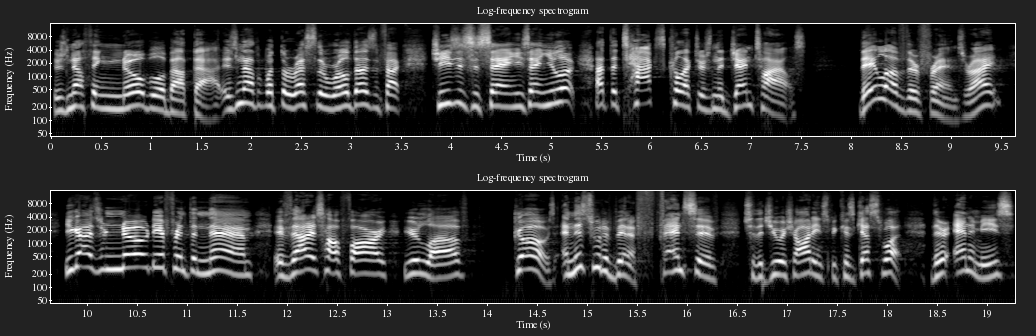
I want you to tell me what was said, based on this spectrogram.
There's nothing noble about that. Isn't that what the rest of the world does? In fact, Jesus is saying, He's saying, you look at the tax collectors and the Gentiles. They love their friends, right? You guys are no different than them if that is how far your love goes. And this would have been offensive to the Jewish audience because guess what? Their enemies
